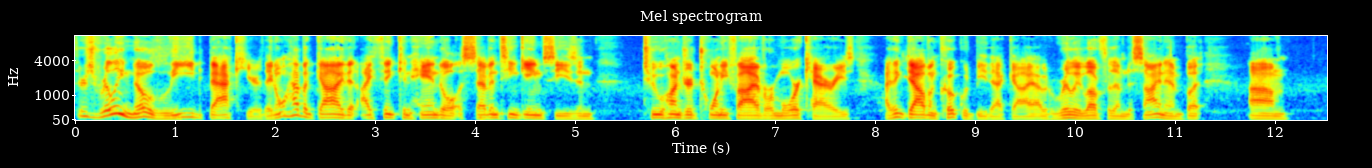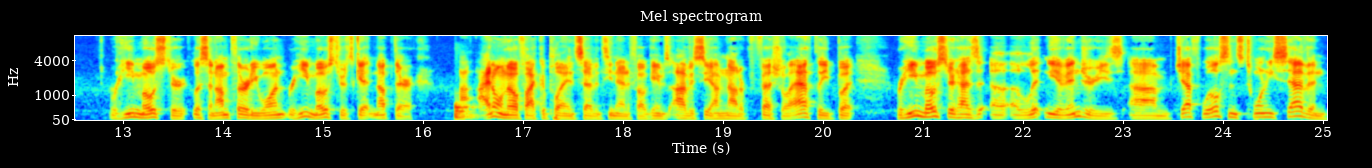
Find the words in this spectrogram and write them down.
there's really no lead back here. They don't have a guy that I think can handle a 17 game season, 225 or more carries. I think Dalvin Cook would be that guy. I would really love for them to sign him, but um, Raheem Mostert. Listen, I'm 31. Raheem Mostert's getting up there. I, don't know if I could play in 17 NFL games. Obviously, I'm not a professional athlete, but Raheem Mostert has a, a litany of injuries. Um, Jeff Wilson's 27.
